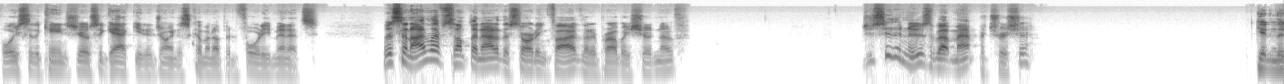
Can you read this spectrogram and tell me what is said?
Voice of the Canes, Joe Zagacki, to join us coming up in 40 minutes. Listen, I left something out of the starting five that I probably shouldn't have. Did you see the news about Matt Patricia? Getting the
